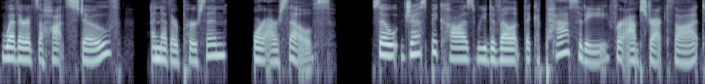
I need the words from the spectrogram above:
whether it's a hot stove, another person, or ourselves. So, just because we develop the capacity for abstract thought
